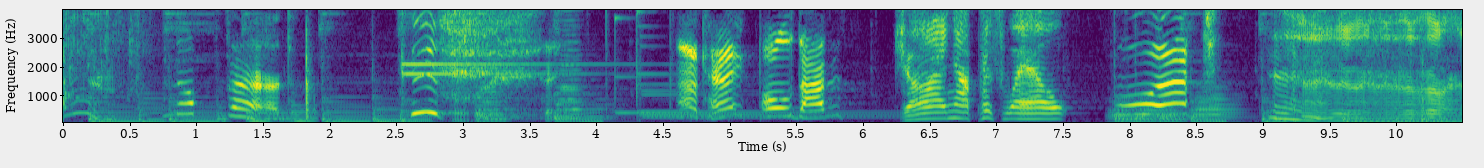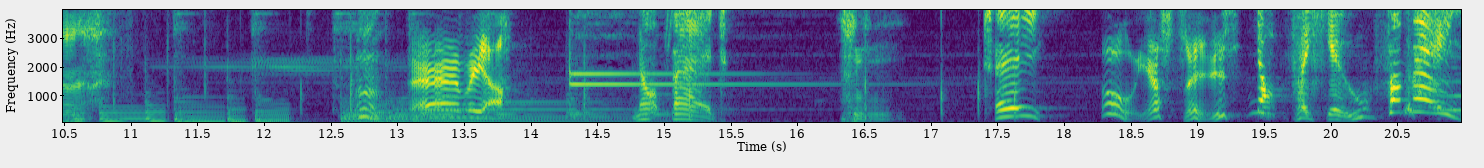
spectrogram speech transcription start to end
Hmm, not bad. okay, all done. Drying up as well. What? there we are. Not bad. Tea? Oh, yes, please. Not for you, for me.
